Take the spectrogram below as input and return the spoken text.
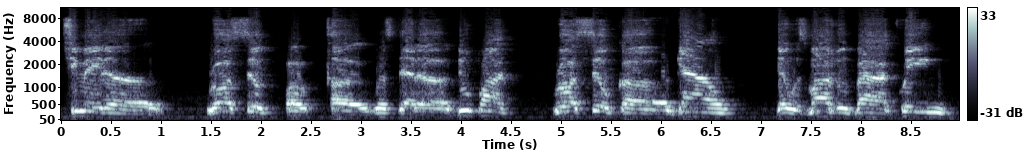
She made a raw silk, uh, uh, what's that, uh, DuPont raw silk uh, gown that was modeled by Queen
